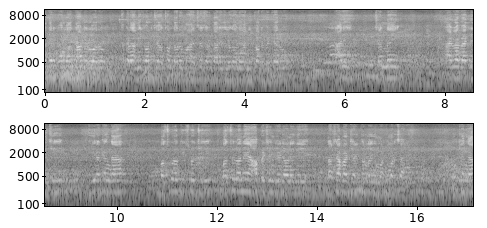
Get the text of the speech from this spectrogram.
అదే రకంగా కాటూరు వారు అక్కడ అన్ని చోట్ల చేస్తుంటారు. మా ఎస్ఎస్ఎన్ కాలేజీలు కానీ అన్ని చోట్ల పెట్టారు. కానీ చెన్నై హైదరాబాద్ నుంచి ఈ రకంగా బస్సులో తీసుకొచ్చి బస్సులోనే ఆపరేషన్ చేయడం అనేది నర్సాపేట చరిత్రలో ఇది మొట్టమొదటిసారి. ముఖ్యంగా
